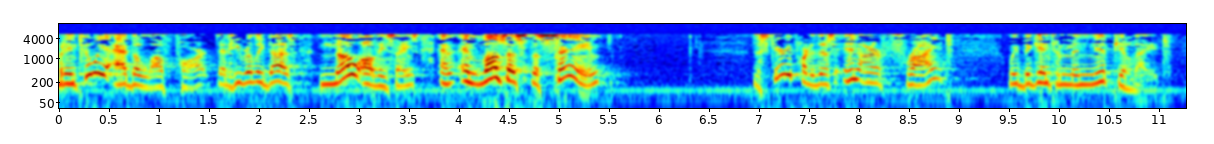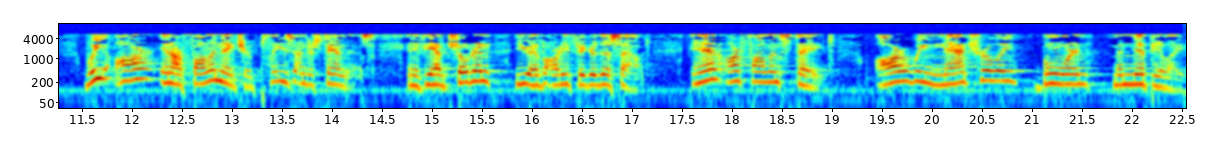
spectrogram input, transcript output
But until we add the love part, that He really does know all these things and, and loves us the same, the scary part of this, in our fright, we begin to manipulate. We are, in our fallen nature, please understand this. And if you have children, you have already figured this out. In our fallen state, are we naturally born manipulators?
